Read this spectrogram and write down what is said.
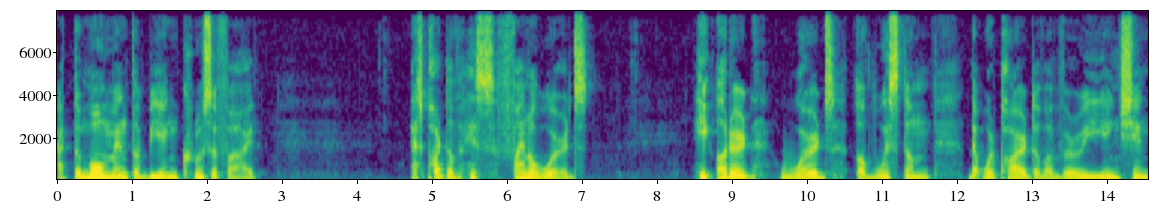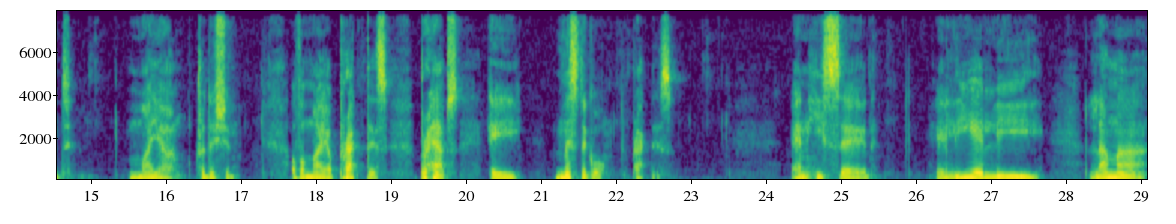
at the moment of being crucified, as part of his final words, he uttered words of wisdom that were part of a very ancient Maya tradition, of a Maya practice, perhaps a mystical practice. And he said, Eli, Eli, lama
